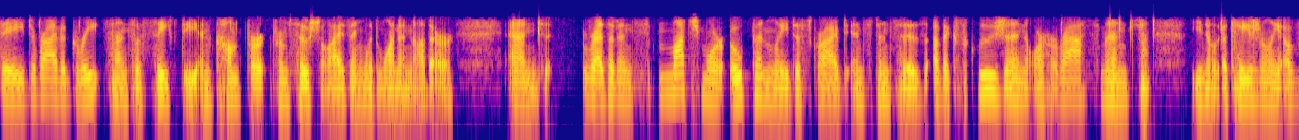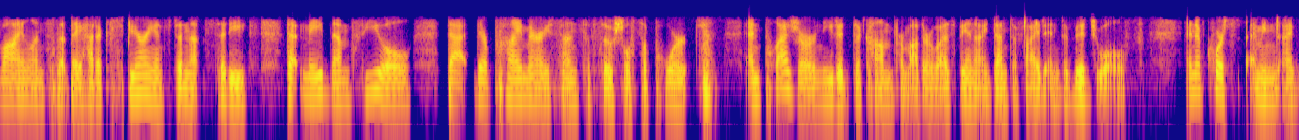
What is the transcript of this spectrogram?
they derive a great sense of safety and comfort from socializing with one another. And residents much more openly described instances of exclusion or harassment, you know, occasionally of violence that they had experienced in that city that made them feel that their primary sense of social support and pleasure needed to come from other lesbian identified individuals and of course, I mean, I,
